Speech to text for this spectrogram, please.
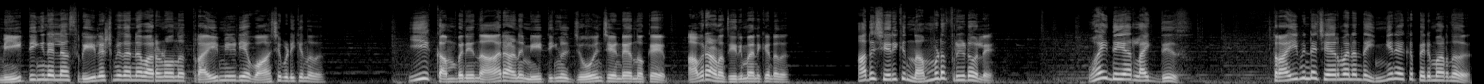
മീറ്റിങ്ങിനെല്ലാം ശ്രീലക്ഷ്മി തന്നെ വരണോന്ന് ട്രൈ മീഡിയ വാശി പിടിക്കുന്നത്? ഈ കമ്പനിയിൽ നിന്ന് ആരാണ് മീറ്റിംഗിൽ ജോയിൻ ചെയ്യേണ്ടതെന്നൊക്കെ അവരാണോ തീരുമാനിക്കേണ്ടത്? അത് ശരിക്കും നമ്മുടെ ഫ്രീഡം അല്ലേ? Why they are like this ട്രൈവിന്റെ ചെയർമാൻ എന്താ ഇങ്ങനെയൊക്കെ പെരുമാറുന്നത്?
